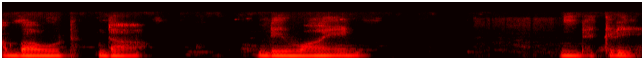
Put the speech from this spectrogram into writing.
about the divine decree?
